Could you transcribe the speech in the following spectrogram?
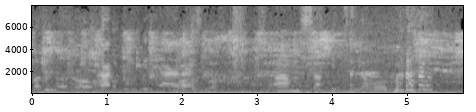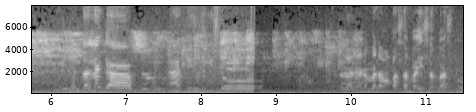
Dami kong binayaran. Ang sakit sa loob. Ganyan talaga, buhay natin dito. Wala na naman akong kasabay sa bus ko.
